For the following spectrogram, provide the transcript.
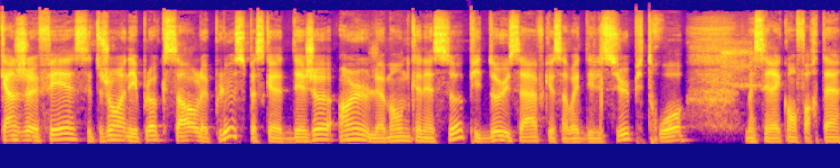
Quand je le fais, c'est toujours un des plats qui sort le plus parce que déjà, un, le monde connaît ça, puis deux, ils savent que ça va être délicieux, puis trois, mais ben, c'est réconfortant.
